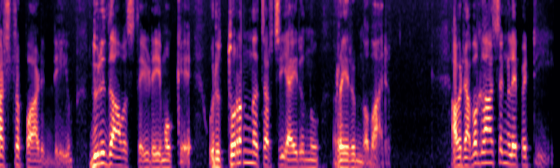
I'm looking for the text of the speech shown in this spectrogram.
കഷ്ടപ്പാടിന്റെയും ദുരിതാവസ്ഥയുടെയും ഒക്കെ ഒരു തുറന്ന ചർച്ചയായിരുന്നു റേരും നവാരും. അവരുടെ അവകാശങ്ങളെപ്പറ്റി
